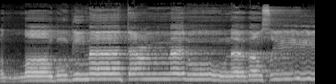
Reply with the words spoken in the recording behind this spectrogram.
والله بما تعملون بصير.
